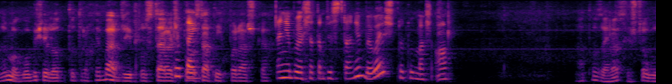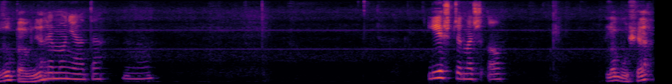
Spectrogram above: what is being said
Ale mogłoby się lotto trochę bardziej postarać po Tutaj. ostatnich porażkach. A nie byłeś na tamtej stronie? Byłeś? To tu masz, o, A to zaraz jeszcze uzupełnię. lemoniada. No. I jeszcze masz, o, Globusie?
